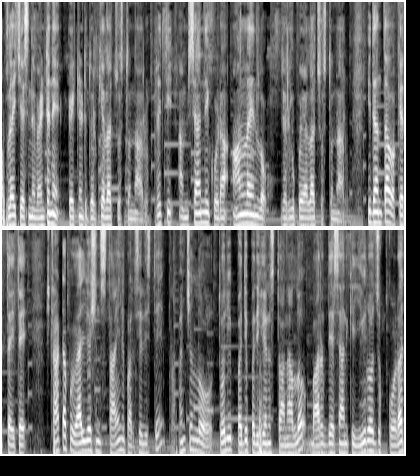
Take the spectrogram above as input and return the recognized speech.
అప్లై చేసిన వెంటనే పేటెంట్ దొరికేలా చూస్తున్నారు. ప్రతి అంశాన్ని కూడా ఆన్లైన్లో జరిగిపోయేలా చూస్తున్నారు. ఇదంతా ఒక ఎత్తు అయితే స్టార్టప్ వాల్యుయేషన్ స్థాయిని పరిశీలిస్తే ప్రపంచంలో తొలి పది పదిహేను స్థానాల్లో భారతదేశానికి ఈ రోజు కూడా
